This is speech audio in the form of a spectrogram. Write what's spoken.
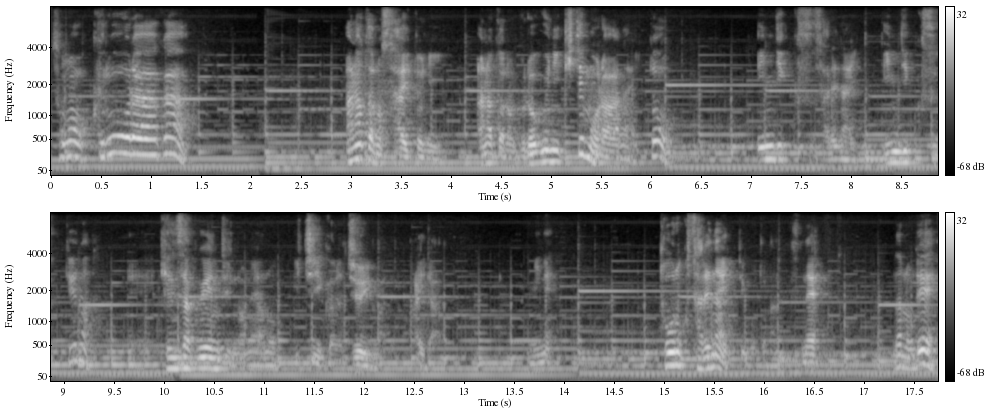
そのクローラーがあなたのサイトに、あなたのブログに来てもらわないと、インディックスされない。インディックスっていうのは、えー検索エンジンのね、1位から10位までの間にね、登録されないっていうことなんですね。なので、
